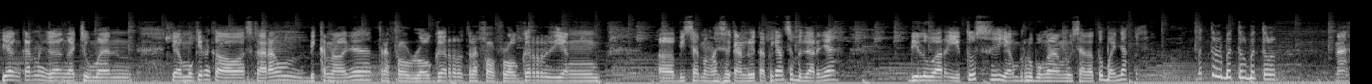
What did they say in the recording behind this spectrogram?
yang kan nggak nggak cuman ya mungkin kalau sekarang dikenalnya travel blogger travel vlogger yang uh, bisa menghasilkan duit. Tapi kan sebenarnya di luar itu sih yang berhubungan dengan wisata tuh banyak ya. Betul betul betul. Nah,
